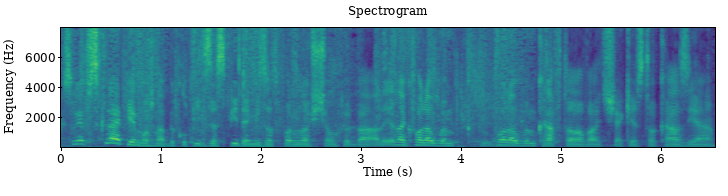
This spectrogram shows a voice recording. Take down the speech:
W sumie w sklepie można by kupić ze speedem i z odpornością chyba, ale jednak wolałbym, wolałbym craftować, jak jest okazja.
